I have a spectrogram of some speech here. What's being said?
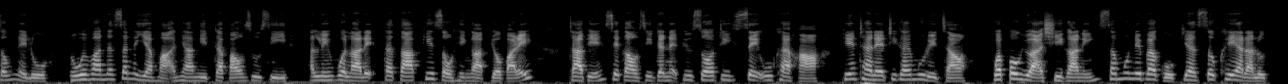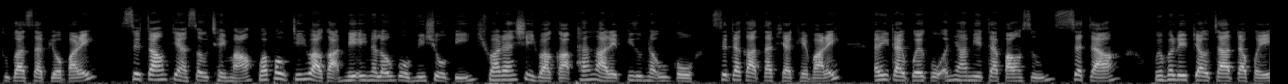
ဆုံးနေလို့နိုဝင်ဘာ22ရက်မှာအညာမြေတပ်ပေါင်းစုစီအလင်းဝင်လာတဲ့တပ်သားပြည့်စုံဟင်းကပြောပါတယ်။ဒါပြင်စစ်ကောင်စီတပ်နဲ့ပြူစောတီစေဦးခန့်ဟာပြင်းထန်တဲ့ထိခိုက်မှုတွေကြောင့်ဝက်ပုတ်ရွာရှိကနေစက်မှုနှစ်ဘက်ကိုပြန်ဆုတ်ခဲ့ရတာလို့သူကဆက်ပြောပါတယ်။စစ်တောင်းပြန်ဆုတ်ချိန်မှာဝက်ပုတ်ကြီးရွာကနေအိမ်နှလုံးကိုမိရှို့ပြီးရွာတန်းရှိရွာကဖမ်းလာတဲ့ပြည်သူနှစ်ဦးကိုစစ်တပ်ကတပ်ဖြတ်ခဲ့ပါတယ်။အဲ့ဒီတိုက်ပွဲကိုအညာမြေတပ်ပေါင်းစုစစ်ကြောင်း ဝင်းပလေးပြောက်ကြားတပ်ဖွဲ့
